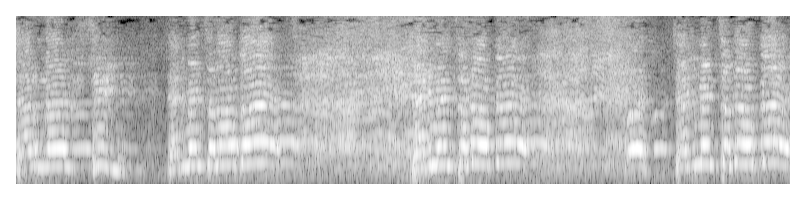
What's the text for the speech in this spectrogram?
जर्नल सिंग. जजमेंटचं नाव काय? जजमेंटचं नाव काय? जजमेंटचं नाव काय?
